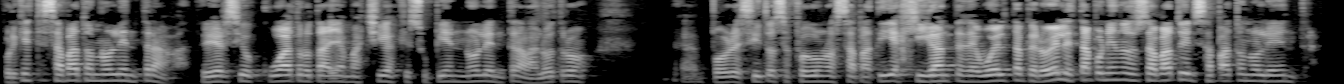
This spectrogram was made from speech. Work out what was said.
porque este zapato no le entraba. Debía haber sido cuatro tallas más chicas que su pie, no le entraba. El otro, eh, pobrecito, se fue con unas zapatillas gigantes de vuelta, pero él está poniendo su zapato y el zapato no le entra.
